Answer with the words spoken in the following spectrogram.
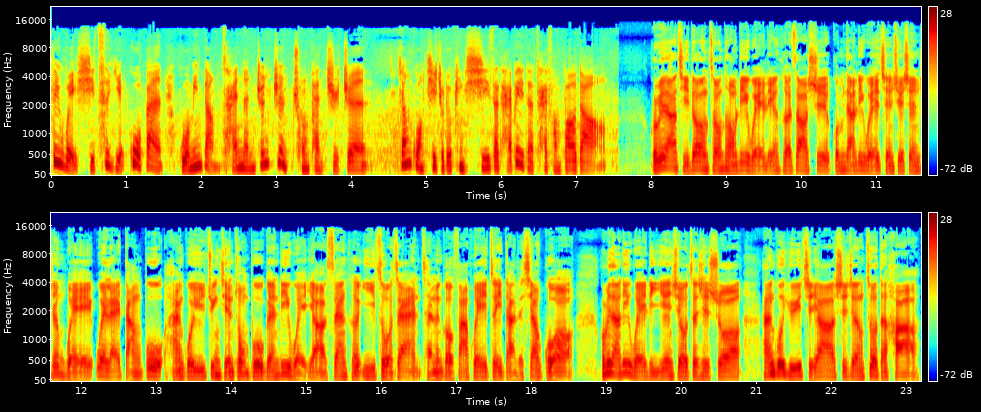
立委席次也过半，国民党才能真正重返执政。央广记者刘聘熙在台北的采访报道。国民党启动总统立委联合造势。国民党立委陈学圣认为，未来党部韩国瑜俊贤总部跟立委要三合一作战，才能够发挥最大的效果。国民党立委李彦秀则是说，韩国瑜只要市政做得好，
